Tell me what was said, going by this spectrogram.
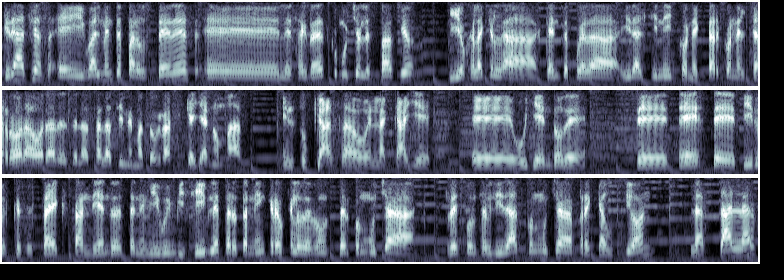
Gracias, eh, igualmente para ustedes. eh, les agradezco mucho el espacio y ojalá que la gente pueda ir al cine y conectar con el terror ahora desde la sala cinematográfica, ya no más en su casa o en la calle, eh, huyendo de, de, de este virus que se está expandiendo, de este enemigo invisible, pero también creo que lo debemos hacer con mucha responsabilidad, con mucha precaución. Las salas,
